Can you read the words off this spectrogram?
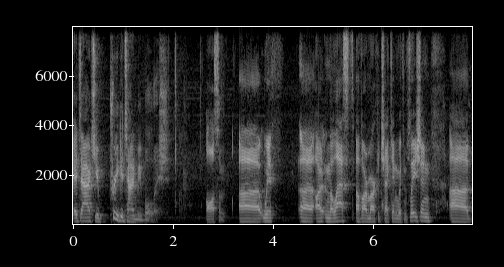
it's actually a pretty good time to be bullish. awesome. Uh, with uh, our, in the last of our market check-in with inflation, uh,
